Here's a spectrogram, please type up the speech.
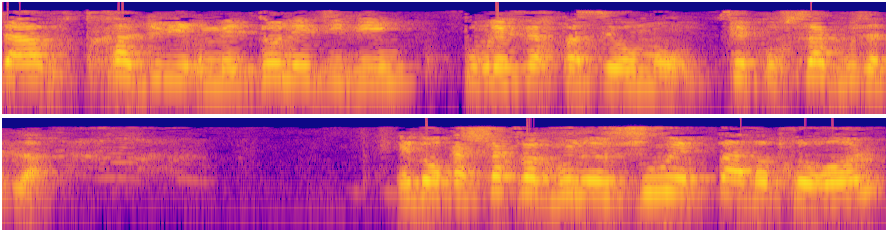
savent traduire mes données divines pour les faire passer au monde. C'est pour ça que vous êtes là. Et donc à chaque fois que vous ne jouez pas votre rôle,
